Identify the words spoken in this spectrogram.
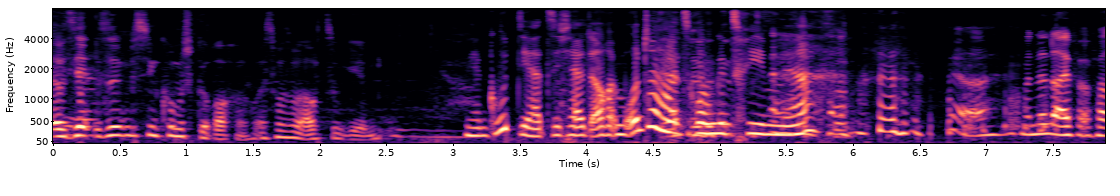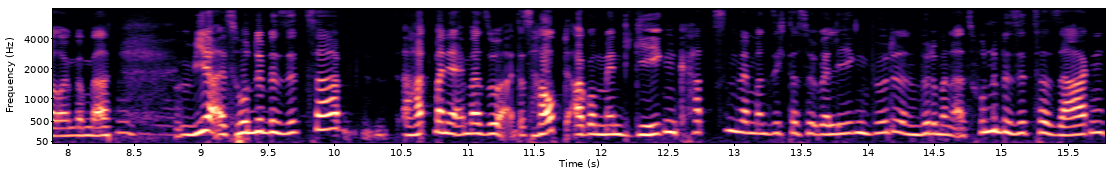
Aber sie hat so ein bisschen komisch gerochen, das muss man auch zugeben. Ja gut, die hat sich halt auch im Unterholz rumgetrieben, ja. Ja, hat man eine Live-Erfahrung gemacht. Wir als Hundebesitzer hat man ja immer so das Hauptargument gegen Katzen, wenn man sich das so überlegen würde, dann würde man als Hundebesitzer sagen,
